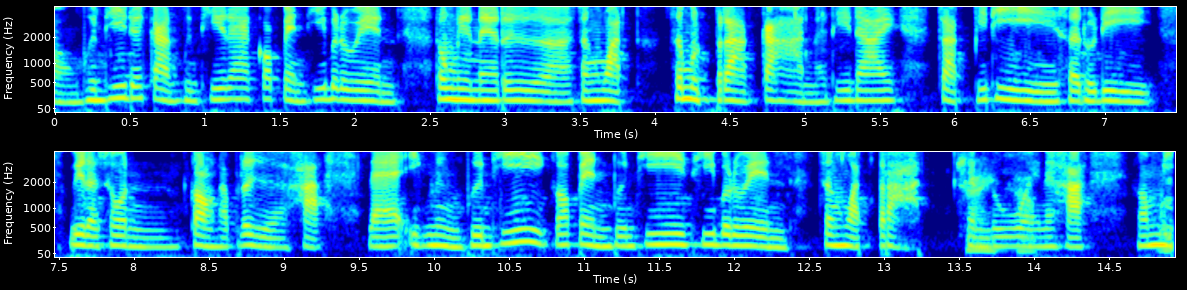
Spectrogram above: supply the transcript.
2 พื้นที่ด้วยกันพื้นที่แรกก็เป็นที่บริเวณโรงเรียนในเรือจังหวัด สมุทรปราการนะที่ได้จัดพิธีสดุดีวีรชนกองทัพเรือค่ะ และอีกหนึ่งพื้นที่ก็เป็นพื้นที่ที่บริเวณจังหวัดตราดใช่กันครับด้วยนะคะ ก็มี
